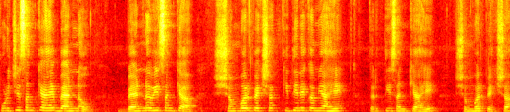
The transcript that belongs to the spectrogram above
पुढची संख्या आहे ब्याण्णव. ब्याण्णव ही संख्या शंभरपेक्षा कितीने कमी आहे? तर ती संख्या आहे शंभरपेक्षा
